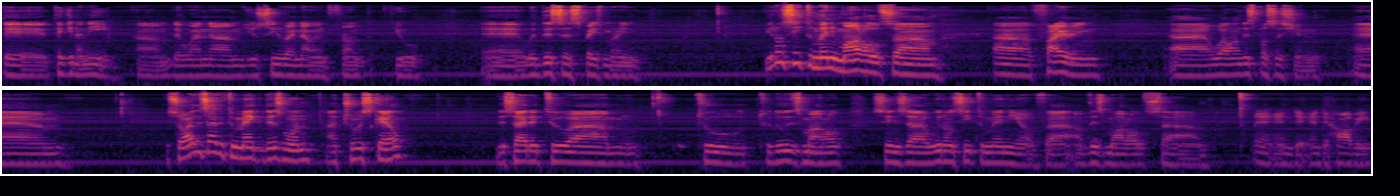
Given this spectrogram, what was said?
the, taking a knee, um, the one um, you see right now in front of you uh, with this Space Marine. You don't see too many models um, uh, firing uh, well in this position. Um, so I decided to make this one a true scale. Decided to um, to to do this model since uh, we don't see too many of uh, of these models um, in the in the hobby.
